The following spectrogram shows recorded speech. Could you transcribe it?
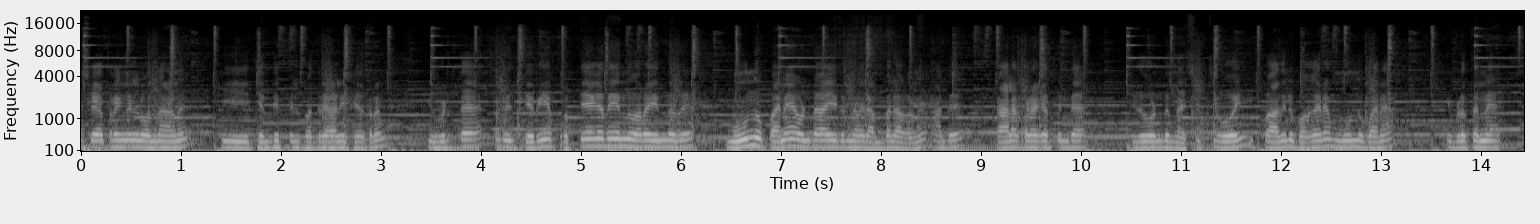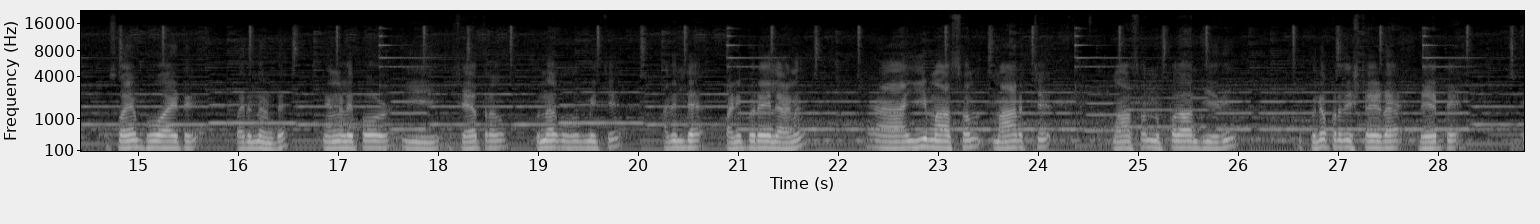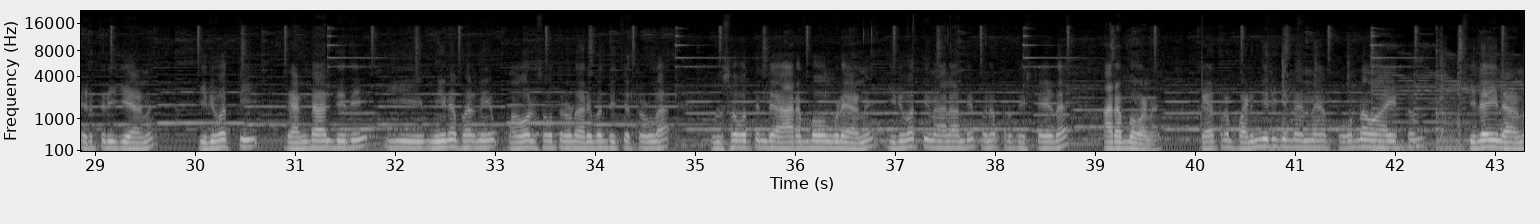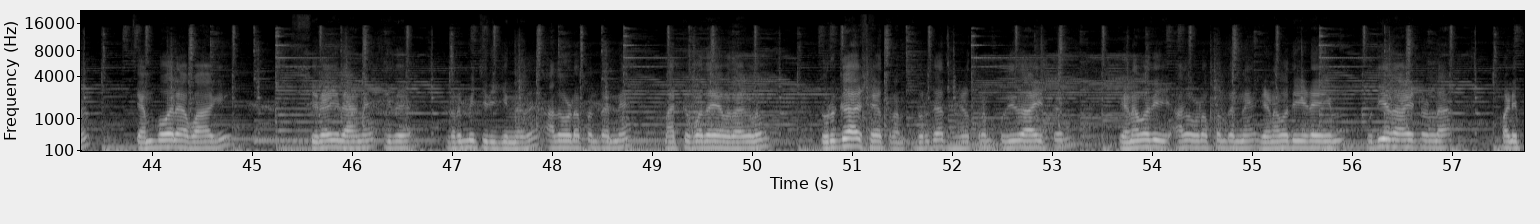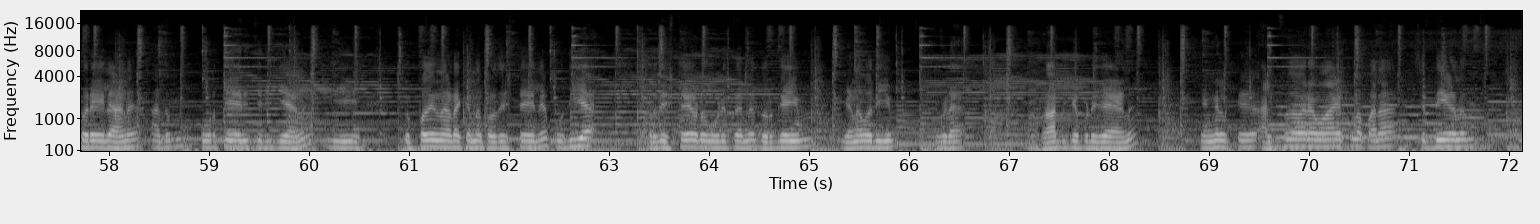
ക്ഷേത്രങ്ങളിൽ ഒന്നാണ് ഈ ചെന്തിപ്പിൽ ഭദ്രകാളി ക്ഷേത്രം. ഇവിടുത്തെ ഒരു ചെറിയ പ്രത്യേകത എന്ന് പറയുന്നത് മൂന്ന് പന ഉണ്ടായിരുന്ന ഒരു അമ്പലമാണ്. അത് കാലപ്പഴക്കത്തിന്റെ ഇതുകൊണ്ട് നശിച്ചുപോയി. ഇപ്പോൾ അതിന് പകരം മൂന്ന് പന ഇവിടെ തന്നെ സ്വയംഭൂവായിട്ട് വരുന്നുണ്ട്. ഞങ്ങളിപ്പോൾ ഈ ക്ഷേത്രം പുനർനിർമ്മിച്ച് അതിന്റെ പണിപ്പുരയിലാണ്. ഈ മാസം മാർച്ച് മാസം മുപ്പതാം തീയതി പുനഃപ്രതിഷ്ഠയുടെ ഡേറ്റ് എടുത്തിരിക്കുകയാണ്. ഇരുപത്തി രണ്ടാം തീയതി ഈ മീനഭരണി മഹോത്സവത്തിനോടനുബന്ധിച്ചിട്ടുള്ള ഉത്സവത്തിന്റെ ആരംഭവും കൂടെയാണ്. ഇരുപത്തിനാലാം തീയതി പുനഃപ്രതിഷ്ഠയുടെ ആരംഭമാണ്. ക്ഷേത്രം പണിഞ്ഞിരിക്കുന്നതന്നെ പൂർണമായിട്ടും ശിലയിലാണ്. ചെമ്പോല വാകി ശിലയിലാണ് ഇത് നിർമ്മിച്ചിരിക്കുന്നത്. അതോടൊപ്പം തന്നെ മറ്റുപദേവതകളും ദുർഗാക്ഷേത്രം ദുർഗാക്ഷേത്രം ദുർഗാ ക്ഷേത്രം പുതിയതായിട്ടും ഗണപതി അതോടൊപ്പം തന്നെ ഗണപതിയുടെയും പുതിയതായിട്ടുള്ള പണിപ്പുരയിലാണ് അതും പൂർത്തീകരിച്ചിരിക്കുകയാണ്. ഈ മുപ്പതിന് നടക്കുന്ന പ്രതിഷ്ഠയിൽ പുതിയ പ്രതിഷ്ഠയോടുകൂടി തന്നെ ദുർഗയും ഗണപതിയും ഇവിടെ സ്ഥാപിക്കപ്പെടുകയാണ്. ഞങ്ങൾക്ക് അത്ഭുതകരമായിട്ടുള്ള പല സിദ്ധികളും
